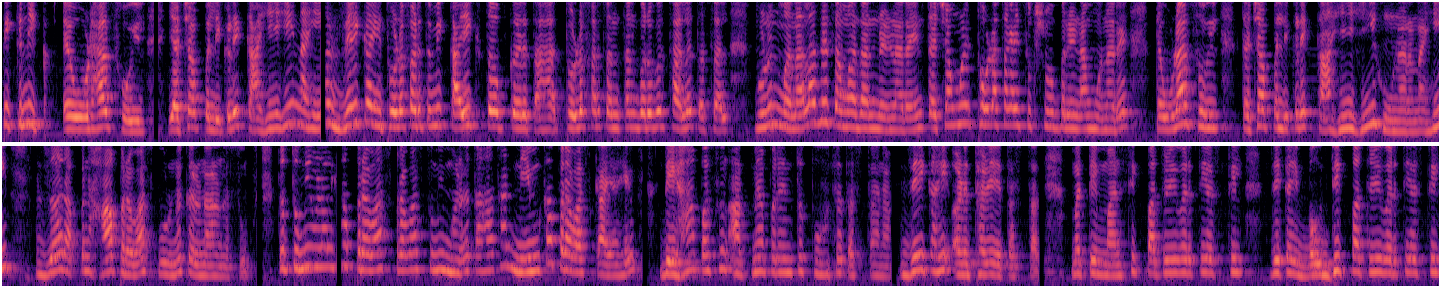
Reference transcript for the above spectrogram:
पिकनिक एवढाच होईल याच्या पलीकडे काहीही नाही. जे काही थोडंफार तुम्ही कायिक तप करत आहात थोडंफार संतांबरोबर चालत असाल म्हणून मनाला जे समाधान मिळणार आहे त्याच्यामुळे थोडासा काही सूक्ष्म परिणाम होणार आहे तेवढाच होईल त्याच्या पलीकडे काहीही होणार नाही जर आपण हा प्रवास पूर्ण करणार नसू. तर तुम्ही म्हणाल हा प्रवास प्रवास तुम्ही म्हणत आहात हा नेमका प्रवास काय आहे? देहापासून आत्म्यापर्यंत पोहोचत असताना जे काही अडथळे येत असतात मग ते मानसिक पातळीवरती असतील जे काही बौद्धिक पातळीवरती असतील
